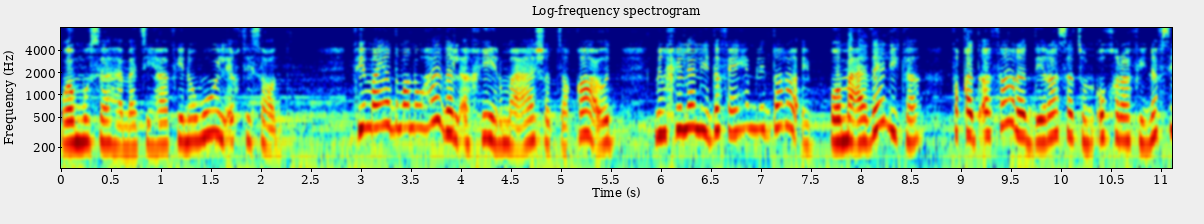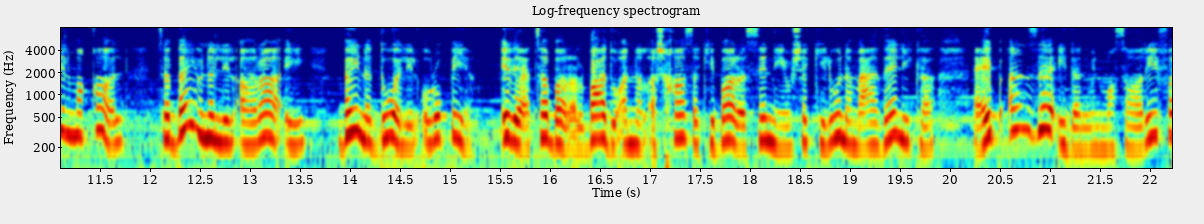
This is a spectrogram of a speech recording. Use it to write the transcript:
ومساهمتها في نمو الاقتصاد. فيما يضمن هذا الأخير معاش التقاعد من خلال دفعهم للضرائب. ومع ذلك فقد أثارت دراسة أخرى في نفس المقال تباينا للآراء بين الدول الأوروبية. إذ اعتبر البعض أن الأشخاص كبار السن يشكلون مع ذلك عبئا زائدا من مصاريف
